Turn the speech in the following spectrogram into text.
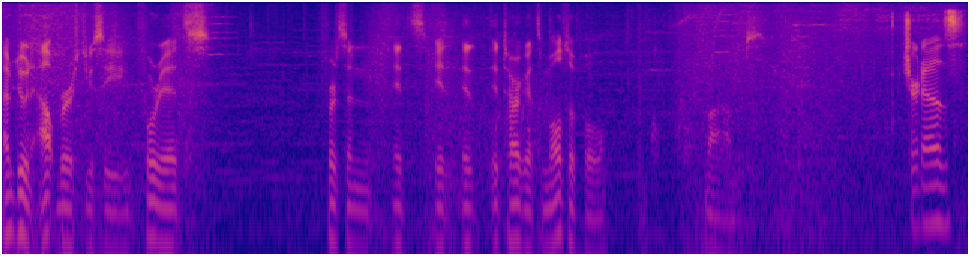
I'm doing outburst, you see, for its for its it, it it targets multiple mobs. Sure does.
